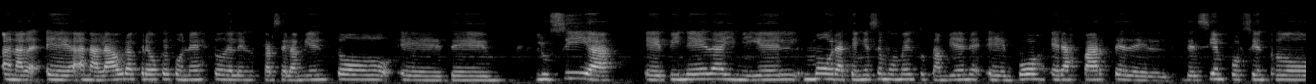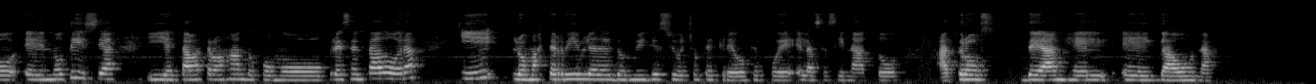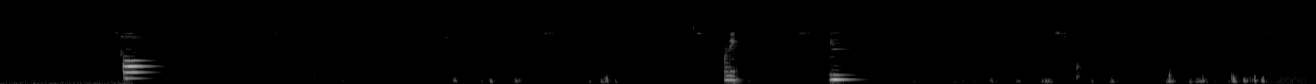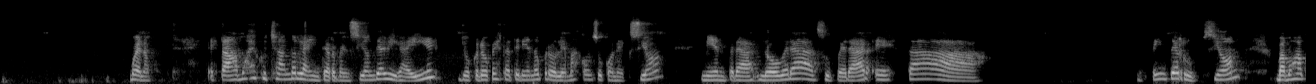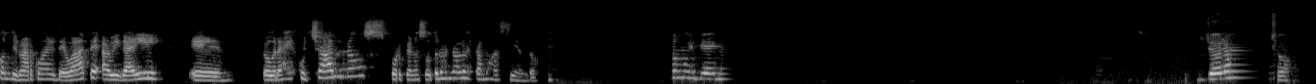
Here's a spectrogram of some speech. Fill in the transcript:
Ana, Laura creo que con esto del encarcelamiento de Lucía eh, Pineda y Miguel Mora, que en ese momento también eh, vos eras parte del, del 100% en noticias y estabas trabajando como presentadora. Y lo más terrible del 2018 que creo que fue el asesinato atroz de Ángel eh, Gaona. Bueno, estábamos escuchando la intervención de Abigail. Yo creo que está teniendo problemas con su conexión. Mientras logra superar esta, esta interrupción, vamos a continuar con el debate. Abigail, eh, ¿logras escucharnos? Porque nosotros no lo estamos haciendo. Muy bien. Yo lo escucho.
